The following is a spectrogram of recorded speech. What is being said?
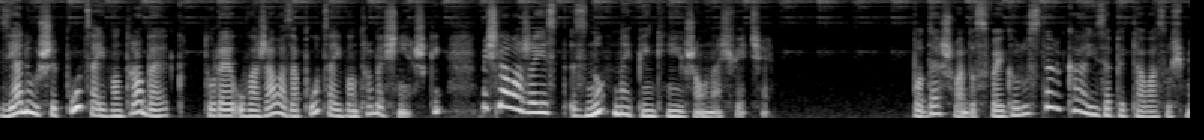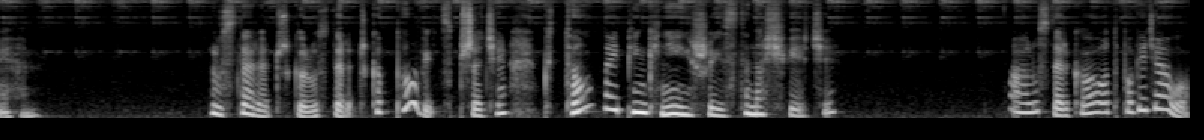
zjadłszy płuca i wątrobę, które uważała za płuca i wątrobę Śnieżki, myślała, że jest znów najpiękniejszą na świecie. Podeszła do swojego lusterka i zapytała z uśmiechem. Lustereczko, lustereczko, powiedz przecie, kto najpiękniejszy jest na świecie? A lusterko odpowiedziało.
